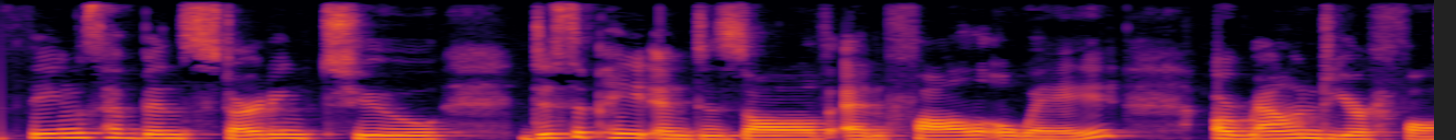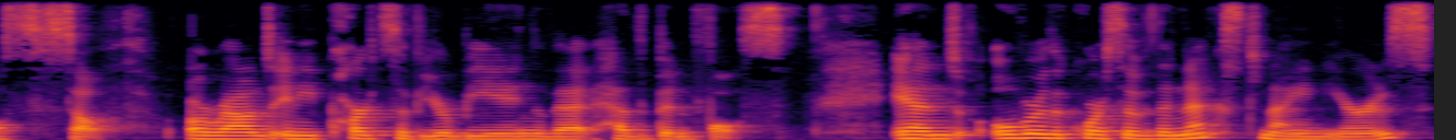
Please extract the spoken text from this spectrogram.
things have been starting to dissipate and dissolve and fall away around your false self, around any parts of your being that have been false. And over the course of the next nine years,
